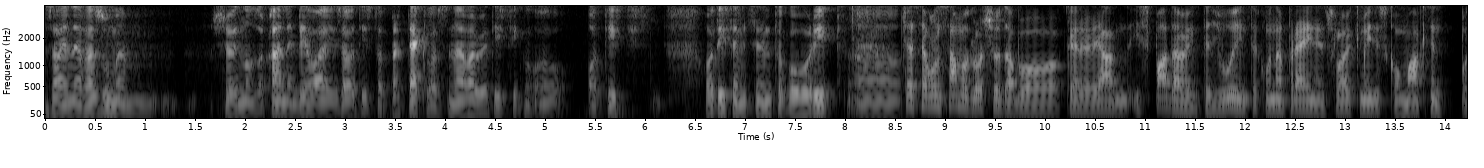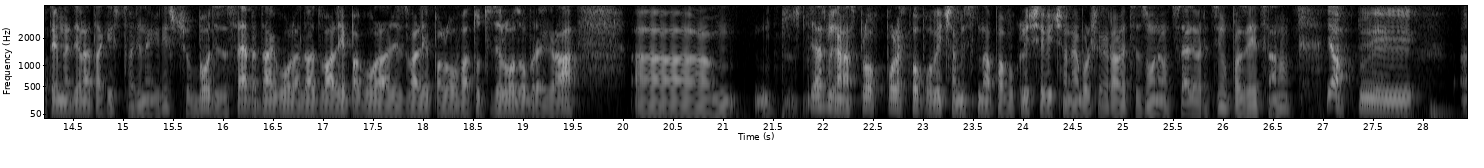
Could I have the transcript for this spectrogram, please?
zdaj ne razumem, še vedno zakaj ne deva izjav, tisto preteklo se ne rabijo tisti, o, tisti, o tistem incidentu govoriti. Uh, Če se je on sam odločil, da bo, ker ja, izpadajo intervjuji in tako naprej, in je človek medijsko omaknjen, potem ne dela takih stvari na igrišču. Bodi za sebe, daj gola, da dva lepa gola, res dva lepa loba, tudi zelo dobro igra. Um, jaz bi ga nasploh, poleg Popoviča, mislim, da pa Vukliševiča najboljši igralec sezone od celja, recimo pa Zeca. No. ja, tudi uh,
